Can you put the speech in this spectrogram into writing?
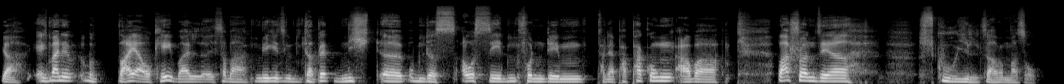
Ja, ich meine, war ja okay, weil ich sag mal, mir geht es um die Tabletten nicht äh, um das Aussehen von dem von der Verpackung, aber war schon sehr skurril, sagen wir mal so.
